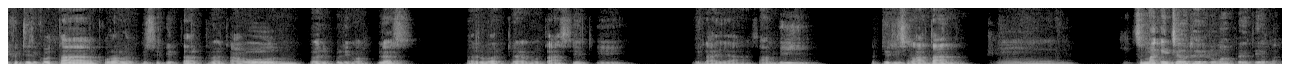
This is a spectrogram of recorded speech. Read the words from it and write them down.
Kediri Kota kurang lebih sekitar 2 tahun 2015 baru ada mutasi di wilayah Sambi Kediri Selatan Hmm. Semakin jauh dari rumah berarti ya Pak?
